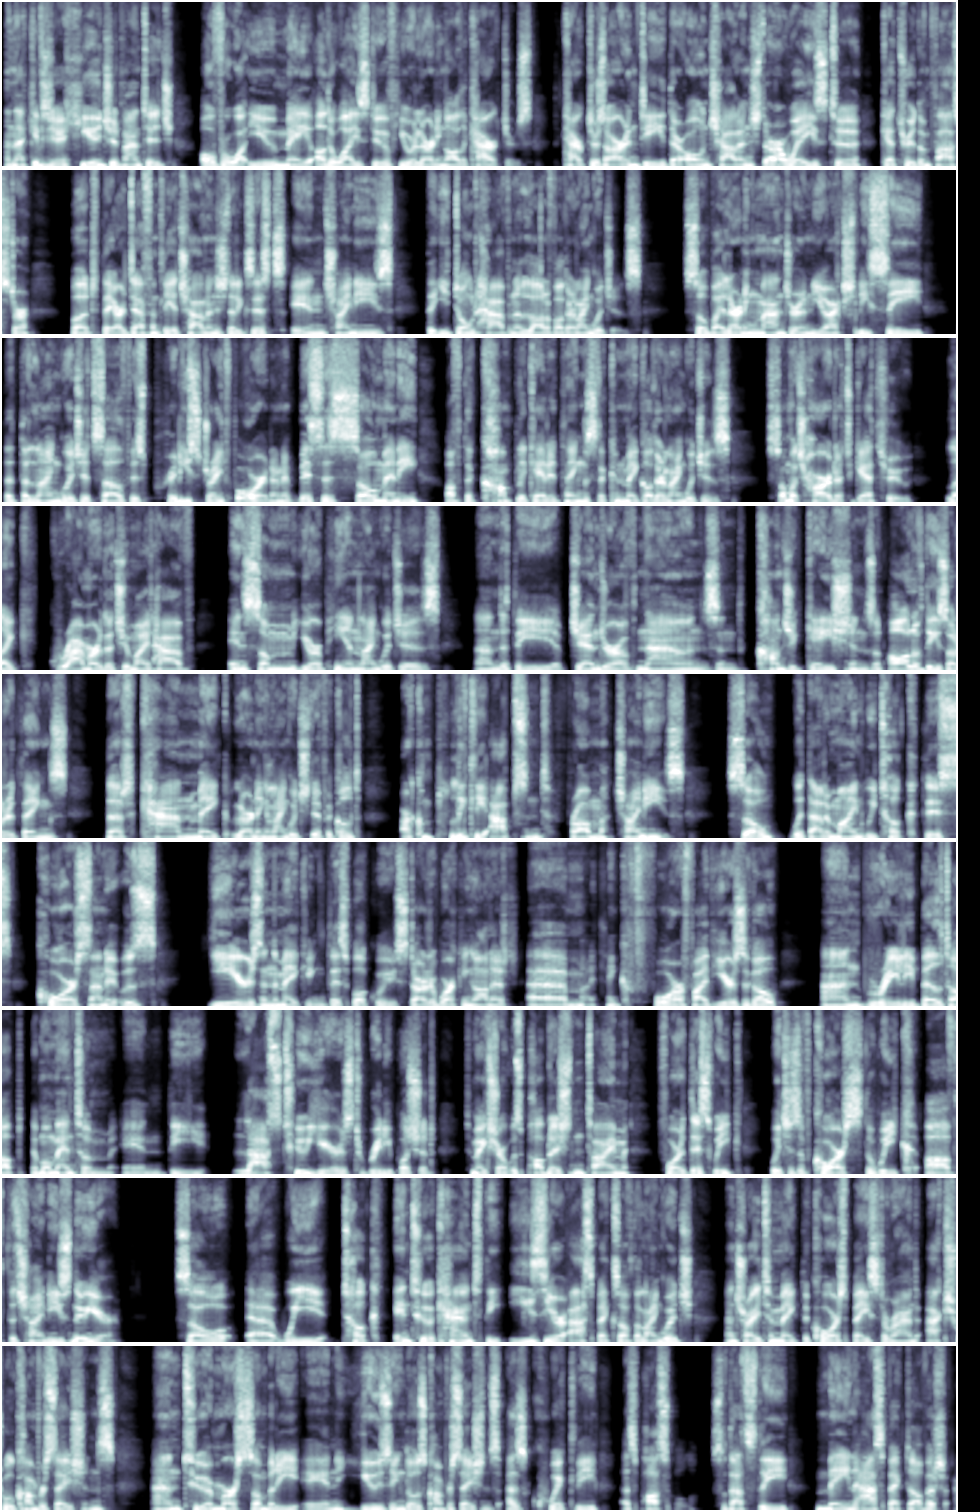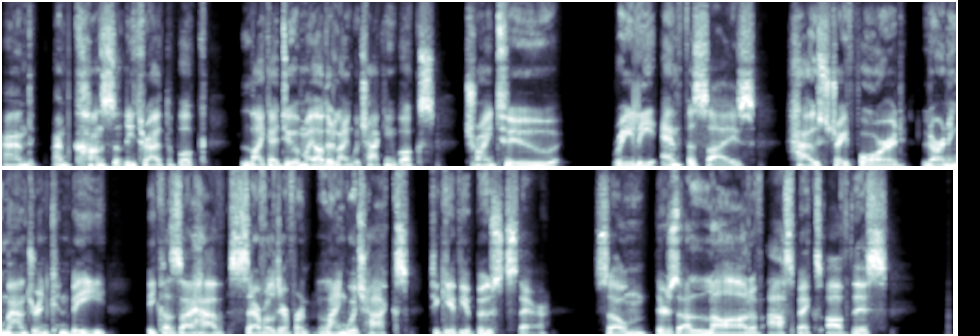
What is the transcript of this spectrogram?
And that gives you a huge advantage over what you may otherwise do if you were learning all the characters. The characters are indeed their own challenge. There are ways to get through them faster, but they are definitely a challenge that exists in Chinese that you don't have in a lot of other languages. So by learning Mandarin, you actually see that the language itself is pretty straightforward and it misses so many of the complicated things that can make other languages so much harder to get through, like grammar that you might have in some European languages and the gender of nouns and conjugations and all of these other things that can make learning a language difficult are completely absent from Chinese. So, with that in mind, we took this course and it was years in the making, this book. We started working on it, um, I think, four or five years ago and really built up the momentum in the last two years to really push it to make sure it was published in time for this week, which is, of course, the week of the Chinese New Year. So uh, we took into account the easier aspects of the language and tried to make the course based around actual conversations and to immerse somebody in using those conversations as quickly as possible. So that's the main aspect of it. And I'm constantly throughout the book, like I do in my other language hacking books, trying to really emphasize how straightforward learning Mandarin can be because I have several different language hacks to give you boosts there. So um, there's a lot of aspects of this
